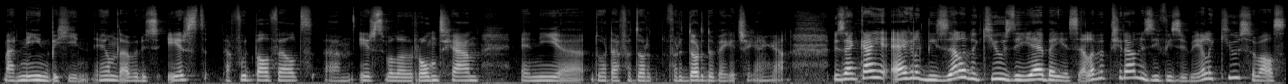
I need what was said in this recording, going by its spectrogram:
maar niet in het begin. Omdat we dus eerst dat voetbalveld ehm, eerst willen rondgaan en niet uh, door dat verdorde weggetje gaan gaan. Dus dan kan je eigenlijk diezelfde cues die jij bij jezelf hebt gedaan, dus die visuele cues, zoals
